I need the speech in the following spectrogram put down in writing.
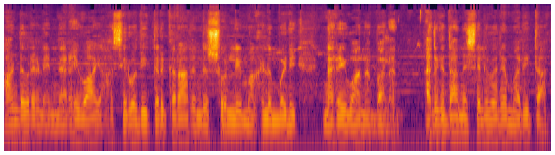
ஆண்டவர்களை நிறைவாய் ஆசிர்வதித்திருக்கிறார் என்று சொல்லி மகிழும்படி நிறைவான பலன். அதுக்கு தானே சிலுவையில மறித்தார்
